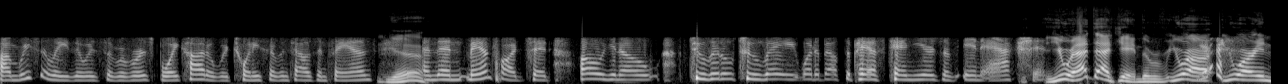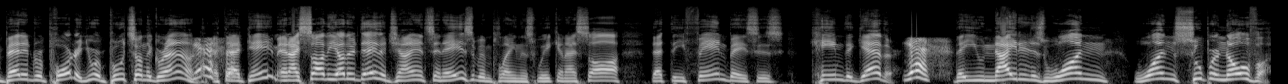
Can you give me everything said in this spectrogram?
um recently there was a reverse boycott over 27,000 fans. Yeah. And then Manfred said, "Oh, you know, too little, too late. What about the past 10 years of inaction?" You were at that game. The, you are you are embedded reporter. You were boots on the ground Yes. at that game. And I saw the other day the Giants and A's have been playing this week, and I saw that the fan bases came together. Yes. They united as one one supernova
